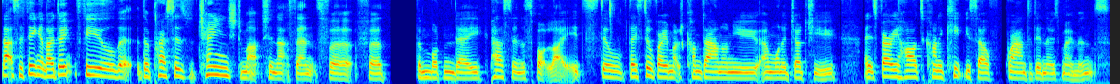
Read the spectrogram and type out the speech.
that's the thing, and I don't feel that the press has changed much in that sense for for the modern day person in the spotlight it's still they still very much come down on you and want to judge you. And it's very hard to kind of keep yourself grounded in those moments.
